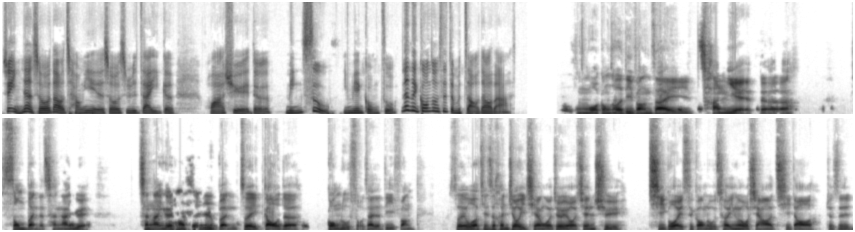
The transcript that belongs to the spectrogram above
所以你那时候到长野的时候，是不是在一个滑雪的民宿里面工作？那那工作是怎么找到的啊？嗯，我工作的地方在长野的松本的成安岳。成安岳它是日本最高的公路所在的地方，所以我其实很久以前我就有先去。骑过一次公路车，因为我想要骑到就是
